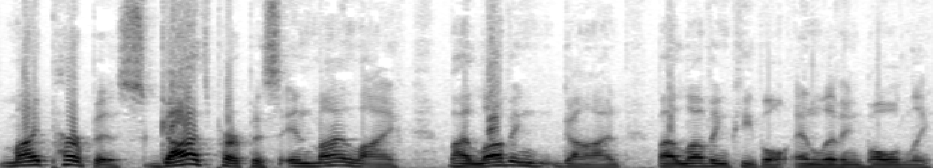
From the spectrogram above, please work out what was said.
my purpose, God's purpose in my life by loving God, by loving people, and living boldly.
